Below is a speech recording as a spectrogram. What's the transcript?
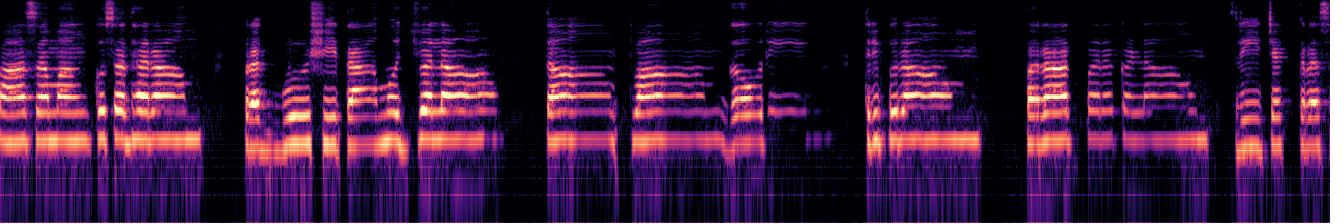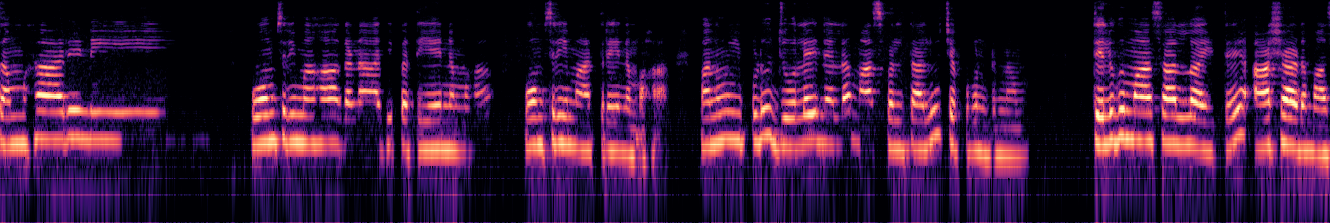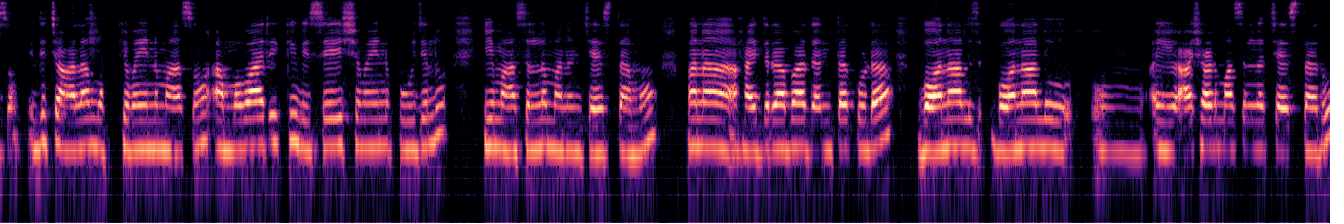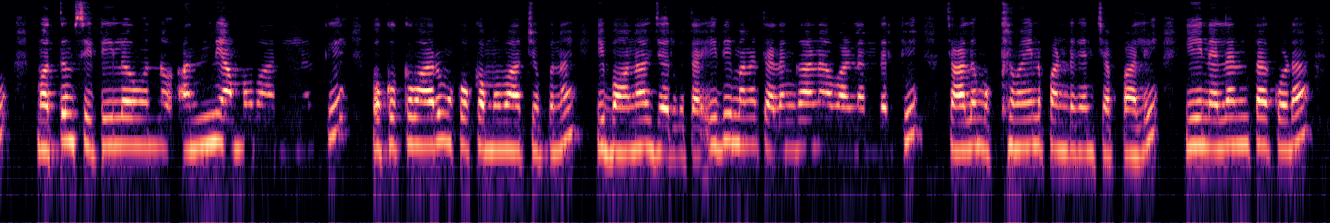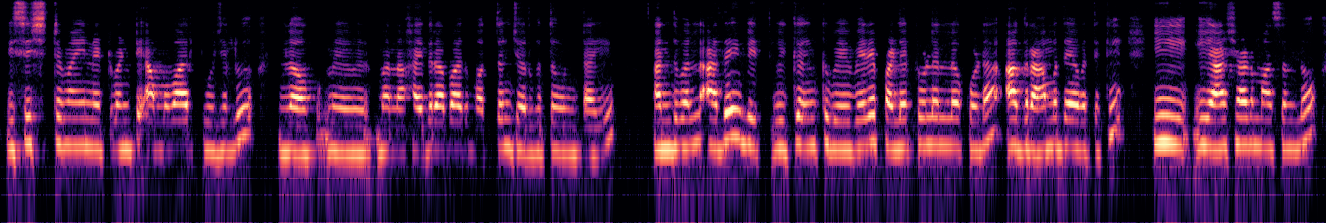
पासमङ्कुशधरां प्रभूषितामुज्ज्वलां तां त्वां गौरीं त्रिपुरां परात्परकलां श्रीचक्रसंहारिणी ఓం శ్రీ మహాగణాధిపతియే నమ ఓం శ్రీ మాత్రే నమ మనం ఇప్పుడు జూలై నెల మాస ఫలితాలు చెప్పుకుంటున్నాము తెలుగు మాసాల్లో అయితే ఆషాఢ మాసం. ఇది చాలా ముఖ్యమైన మాసం. అమ్మవారికి విశేషమైన పూజలు ఈ మాసంలో మనం చేస్తాము. మన హైదరాబాద్ అంతా కూడా బోనాలు బోనాలు ఆషాఢ మాసంలో చేస్తారు. మొత్తం సిటీలో ఉన్న అన్ని అమ్మవార్లకి ఒక్కొక్క వారం ఒక్కొక్క అమ్మవారు చొప్పున ఈ బోనాలు జరుగుతాయి. ఇది మన తెలంగాణ వాళ్ళందరికీ చాలా ముఖ్యమైన పండుగ అని చెప్పాలి. ఈ నెలంతా కూడా విశిష్టమైనటువంటి అమ్మవారి పూజలు మన హైదరాబాద్ మొత్తం జరుగుతూ ఉంటాయి. అందువల్ల అదే వి- ఇంక వేరే పల్లెటూళ్ళల్లో కూడా ఆ గ్రామ దేవతకి ఈ ఈ ఆషాఢ మాసంలో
